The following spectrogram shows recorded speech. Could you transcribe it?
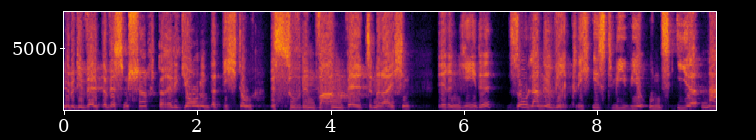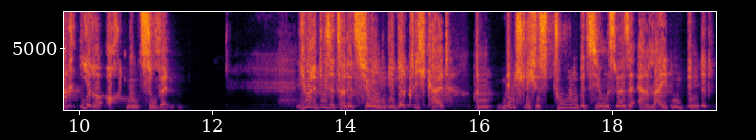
über die Welt der Wissenschaft, der Religion und der Dichtung bis zu den Wahnwelten reichen, deren jede so lange wirklich ist, wie wir uns ihr nach ihrer Ordnung zuwenden. Ich würde diese Tradition, die Wirklichkeit an menschliches Tun bzw. Erleiden bindet,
